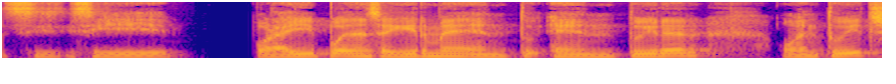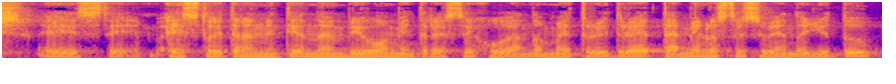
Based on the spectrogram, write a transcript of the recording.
si, por ahí pueden seguirme en, en, Twitter o en Twitch. Este, estoy transmitiendo en vivo mientras estoy jugando Metroid Dread. También lo estoy subiendo a YouTube.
